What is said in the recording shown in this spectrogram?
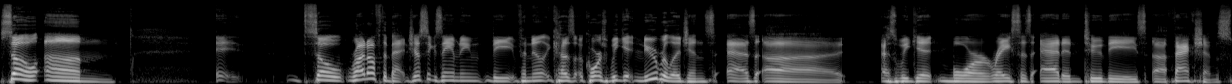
So, um, it, so right off the bat, just examining the vanilla, because of course we get new religions as uh as we get more races added to these uh, factions,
